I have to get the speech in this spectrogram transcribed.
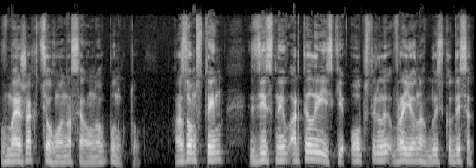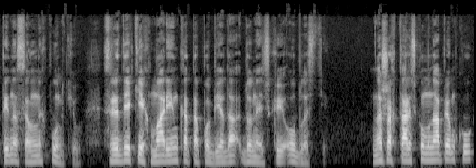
в межах цього населеного пункту. Разом з тим здійснив артилерійські обстріли в районах близько 10 населених пунктів, серед яких Мар'їнка та Побєда Донецької області. На Шахтарському напрямку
